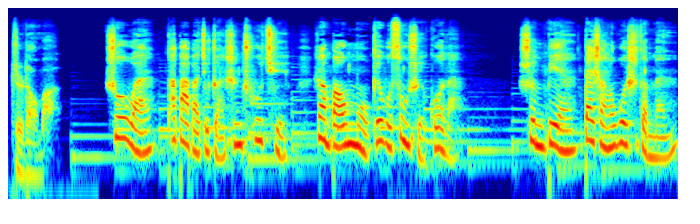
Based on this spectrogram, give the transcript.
知道吗？说完，他爸爸就转身出去，让保姆给我送水过来，顺便带上了卧室的门。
